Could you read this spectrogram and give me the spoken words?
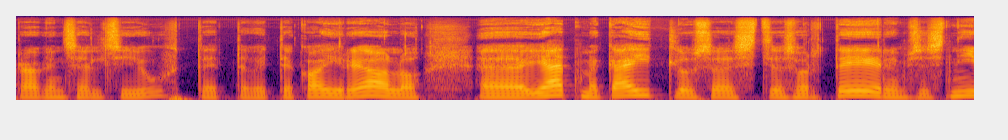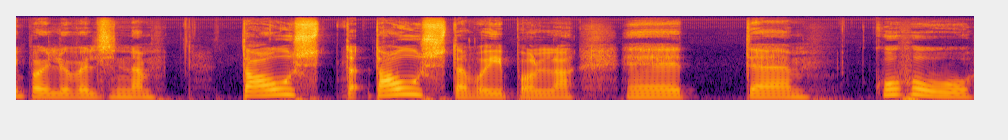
Ragn-Sellsi juht, ettevõtja Kai Realo. Äh, jäätmekäitlusest ja sorteerimisest nii palju veel sinna taust, tausta võib-olla, et kuhu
